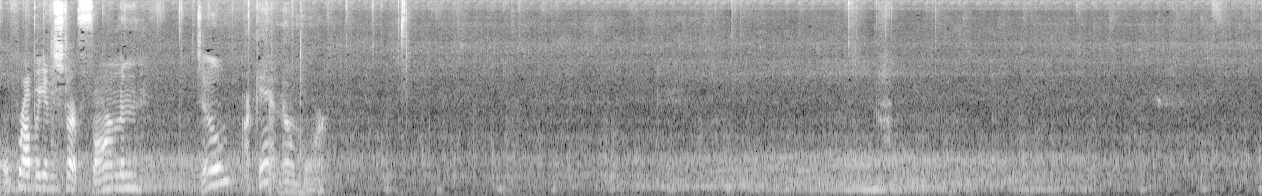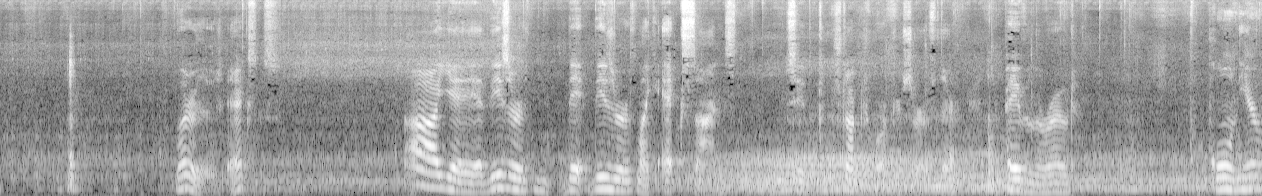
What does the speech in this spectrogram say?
We're probably gonna start farming till I can't no more. What are those X's? Oh yeah, yeah. These are they, these are like X signs. You see the construction workers are over there. They're paving the road. I'm pulling here.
